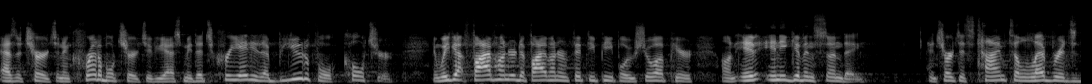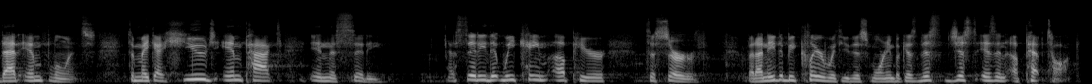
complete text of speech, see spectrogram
as a church, an incredible church, if you ask me, that's created a beautiful culture. And we've got 500 to 550 people who show up here on any given Sunday. And, church, it's time to leverage that influence to make a huge impact in the city, a city that we came up here to serve. But I need to be clear with you this morning because this just isn't a pep talk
